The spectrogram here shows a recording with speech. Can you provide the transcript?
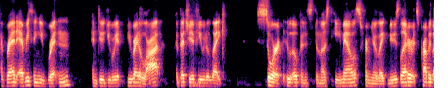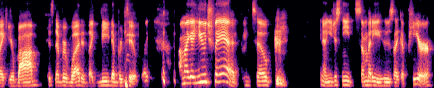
I've read everything you've written, and dude, you read, you write a lot. I bet you if you were to like sort who opens the most emails from your like newsletter, it's probably like your mom is number one and like me number two. Like I'm like a huge fan, and so you know you just need somebody who's like a peer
